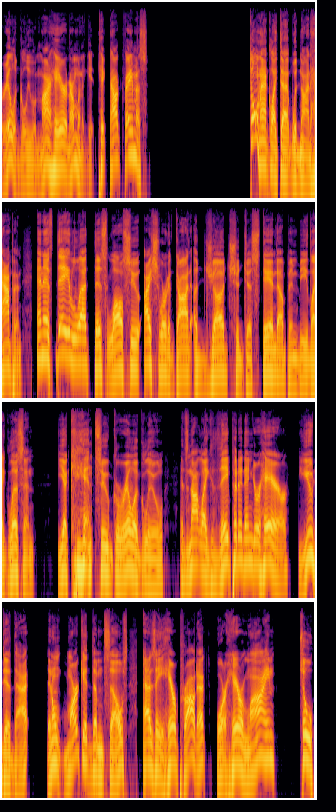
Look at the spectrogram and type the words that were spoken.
Gorilla Glue in my hair and I'm going to get TikTok famous. Don't act like that would not happen. And if they let this lawsuit, I swear to God, a judge should just stand up and be like, listen, you can't sue Gorilla Glue. It's not like they put it in your hair. You did that. They don't market themselves as a hair product or hair line. So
